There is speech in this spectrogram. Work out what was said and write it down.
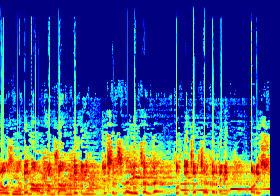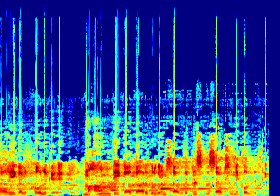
ਰੋਜ਼ਿਆਂ ਦੇ ਨਾਲ, ਰਮਜ਼ਾਨ ਦੇ ਦਿਨਾਂ ਜੋ ਸਿਲਸਿਲਾ ਇਹ ਚੱਲਦਾ ਹੈ, ਉਸ ਦੀ ਚਰਚਾ ਕਰਦੇ ਨੇ ਔਰ ਇਹ ਸਾਰੀ ਗੱਲ ਖੋਲ ਕੇ ਮਹਾਨ ਟੀਕਾਕਾਰ ਗੁਰੂ ਗ੍ਰੰਥ ਸਾਹਿਬ ਦੇ ਪ੍ਰਿੰਸੀਪਲ ਸਾਹਿਬ ਸਿੰਘ ਨੇ ਖੋਲ ਦਿੱਤੀ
